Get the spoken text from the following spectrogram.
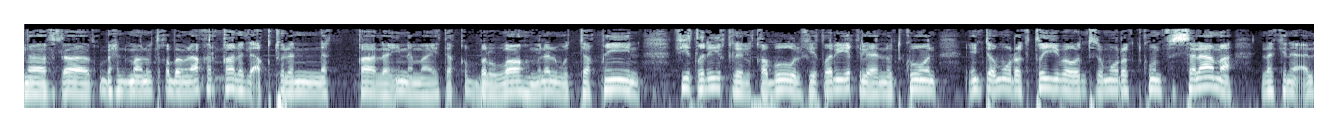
عندما يتقبل من الآخر قال لأقتلنك قال إنما يتقبل الله من المتقين في طريق للقبول في طريق لأنه تكون أنت أمورك طيبة وأنت أمورك تكون في السلامة لكن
